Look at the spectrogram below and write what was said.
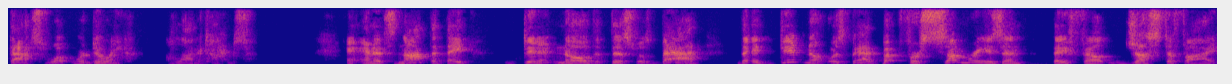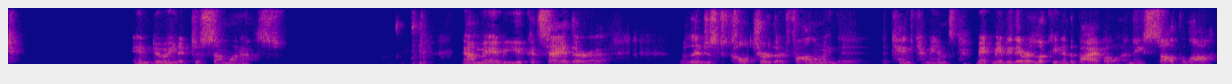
That's what we're doing a lot of times. And it's not that they didn't know that this was bad, they did know it was bad, but for some reason, they felt justified in doing it to someone else. Now, maybe you could say they're a religious culture, they're following the, Ten Commandments. Maybe they were looking in the Bible and they saw the law,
